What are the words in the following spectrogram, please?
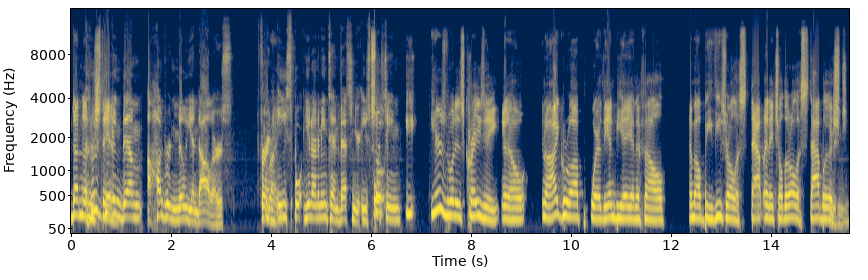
Doesn't who's understand. giving them a hundred million dollars for an Right. esport? You know what I mean? To invest in your esports team. he- here's what is crazy. You know, you know, I grew up where the NBA, NFL, MLB, these are all established. NHL, they're all established Mm-hmm.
